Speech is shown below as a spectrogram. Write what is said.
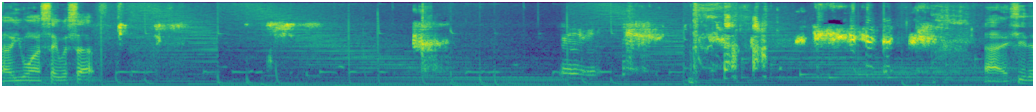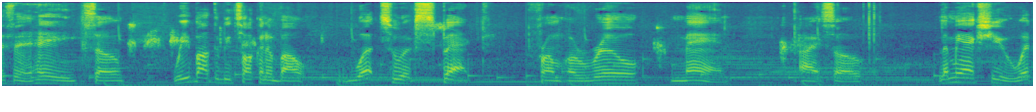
Uh, you want to say what's up? Alright, she just said, hey, so we about to be talking about what to expect from a real man. Alright, so let me ask you, what,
